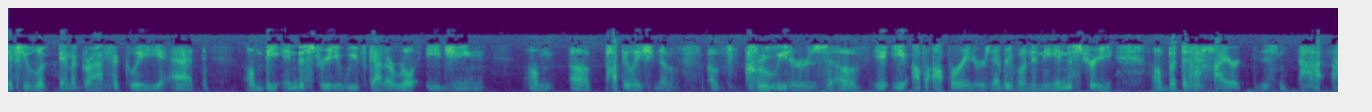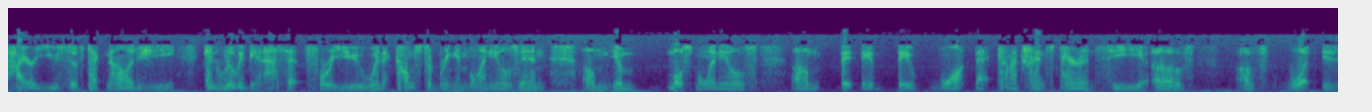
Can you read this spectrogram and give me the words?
if you look demographically at um, the industry, we've got a real aging um, uh, population of, of crew leaders, of, of operators, everyone in the industry. Uh, but this higher this higher use of technology can really be an asset for you when it comes to bringing millennials in. Um, you know, most millennials um, they, they they want that kind of transparency of of what is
